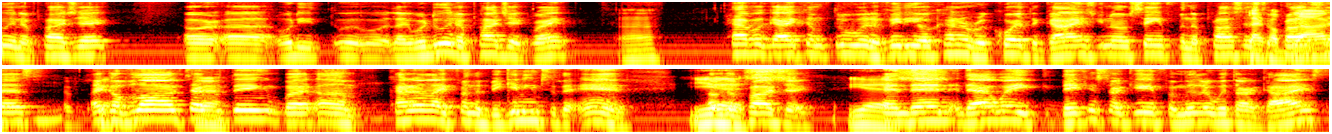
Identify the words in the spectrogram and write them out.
doing a project, or uh, what do you like? We're doing a project, right? uh-huh. Have a guy come through with a video, kind of record the guys. You know what I'm saying? From the process Like to a process, of like a vlog type Yeah. of thing, but um, kind of like from the beginning to the end. Yes. of the project. Yes. And then that way they can start getting familiar with our guys,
